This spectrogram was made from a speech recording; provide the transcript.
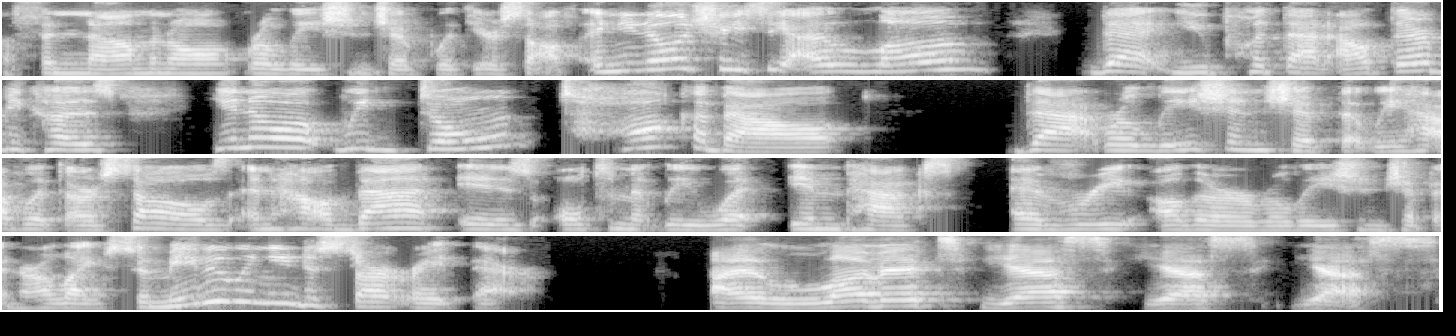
a phenomenal relationship with yourself. And you know what, Tracy, I love that you put that out there because you know what, we don't talk about that relationship that we have with ourselves and how that is ultimately what impacts every other relationship in our life. So maybe we need to start right there. I love it. Yes, yes, yes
